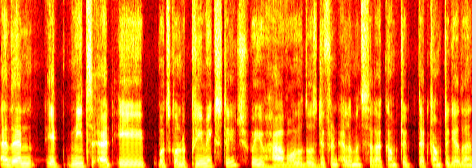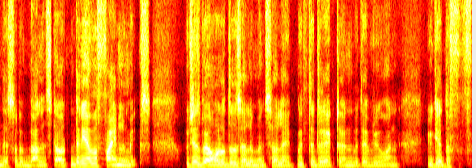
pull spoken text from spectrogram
And then it meets at a what's called a premix stage, where you have all of those different elements that are come to, that come together and they're sort of balanced out. Then you have a final mix, which is where all of those elements are like with the director and with everyone. You get the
